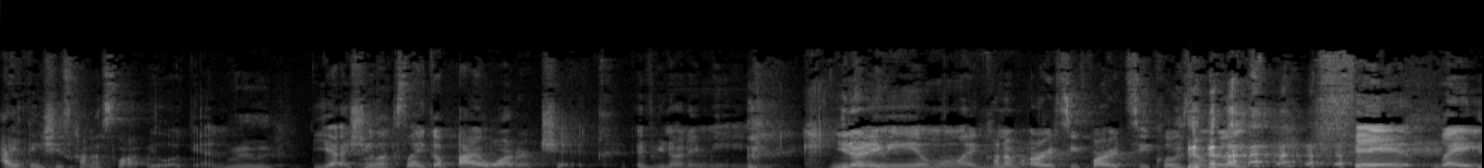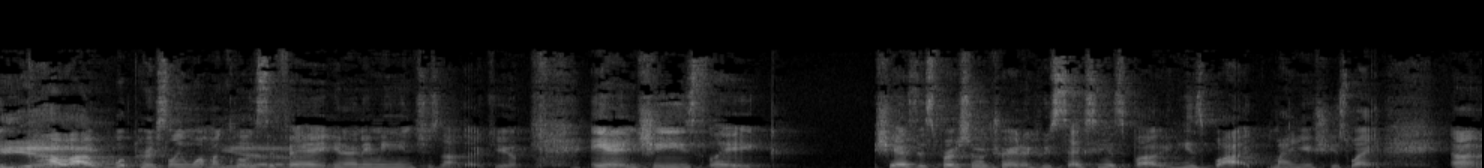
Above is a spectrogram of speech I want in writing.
I think she's kind of sloppy looking. Really? Yeah, she looks like a Bywater chick, if you know what I mean. you know what I mean? When, like kind of artsy fartsy clothes don't really fit like Yeah. how I would personally want my clothes to fit. You know what I mean? She's not that cute, and she's like, she has this personal trainer who's sexy as fuck, and he's black, mind you, she's white, um,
